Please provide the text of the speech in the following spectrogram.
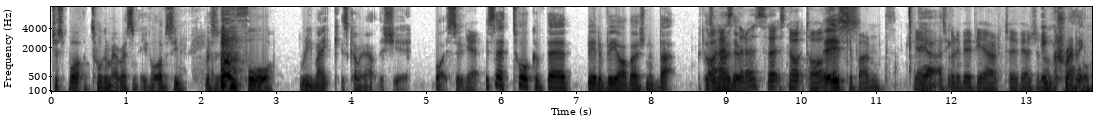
just what talking about Resident Evil? Obviously, Resident Evil Four remake is coming out this year, quite soon. Yeah. Is there talk of there being a VR version of that? Because Oh, I know yes, there is. That's not talk. It it's is. confirmed. Yeah, Yeah, it's going to be a VR two version. of it. incredible.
